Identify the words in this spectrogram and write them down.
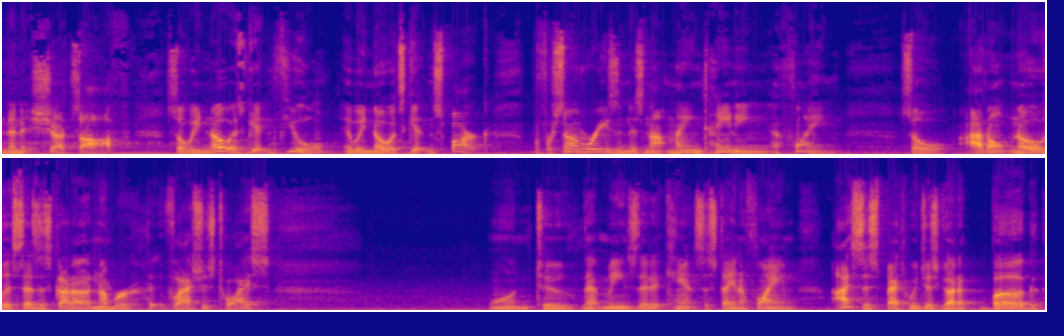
And then it shuts off. So we know it's getting fuel and we know it's getting spark, but for some reason it's not maintaining a flame. So I don't know, it says it's got a number, it flashes twice. One, two, that means that it can't sustain a flame. I suspect we just got a bug,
